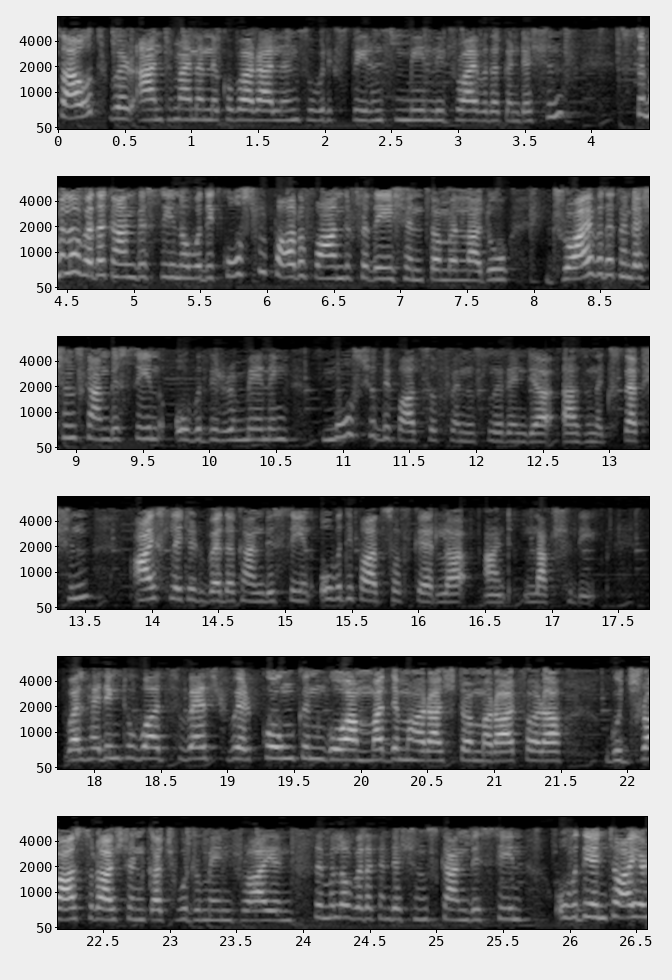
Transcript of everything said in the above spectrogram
south, where Andaman and Nicobar Islands would experience mainly dry weather conditions. Similar weather can be seen over the coastal part of Andhra Pradesh and Tamil Nadu. Dry weather conditions can be seen over the remaining most of the parts of peninsular India as an exception. Isolated weather can be seen over the parts of Kerala and Lakshadweep. While heading towards west, where Konkan, Goa, Madhya Maharashtra, Marathwada, Gujarat, Rajasthan, Kutch would remain dry and similar weather conditions can be seen over the entire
